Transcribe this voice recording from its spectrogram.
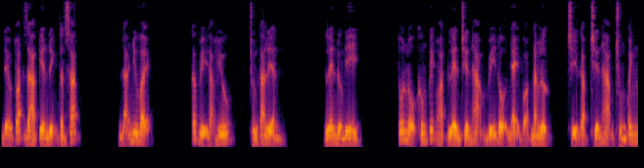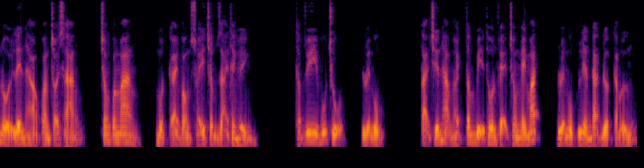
đều toát ra kiên định tần sắc. Đã như vậy, các vị đạo hữu, chúng ta liền lên đường đi. Tôn nộ không kích hoạt lên chiến hạm vĩ độ nhảy vọt năng lực, chỉ gặp chiến hạm trung quanh nổi lên hào quang trói sáng, trong quang mang một cái vòng xoáy chậm rãi thành hình. Thập duy vũ trụ, luyện ngục. Tại chiến hạm hạch tâm bị thôn vệ trong nháy mắt, luyện ngục liền đạt được cảm ứng,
